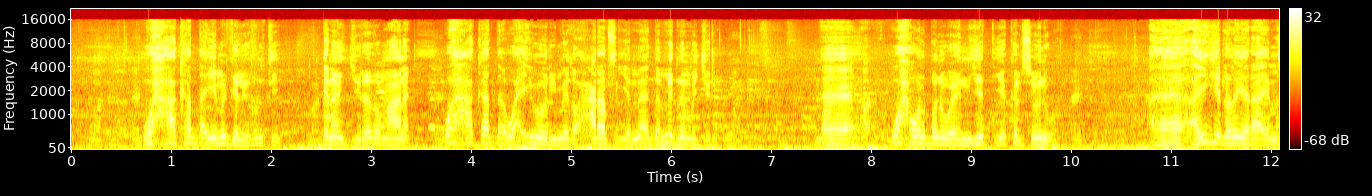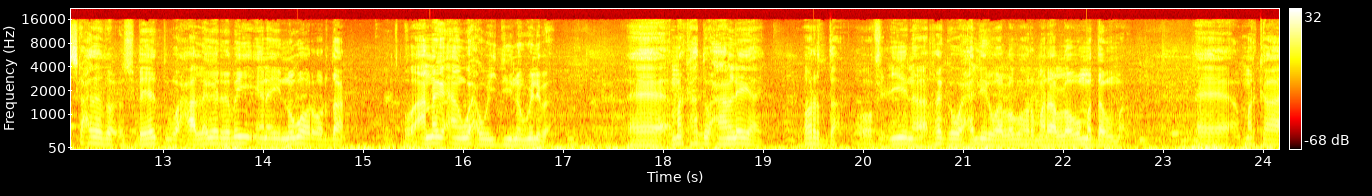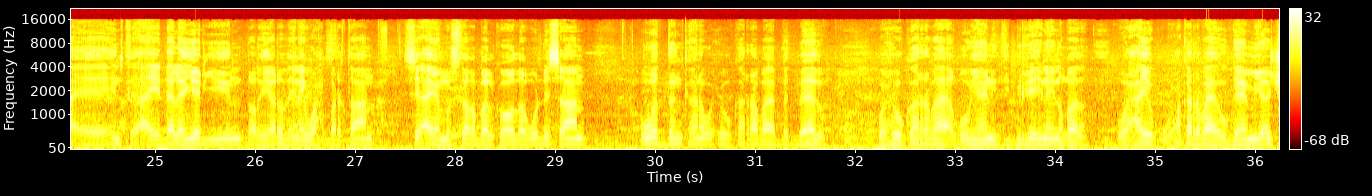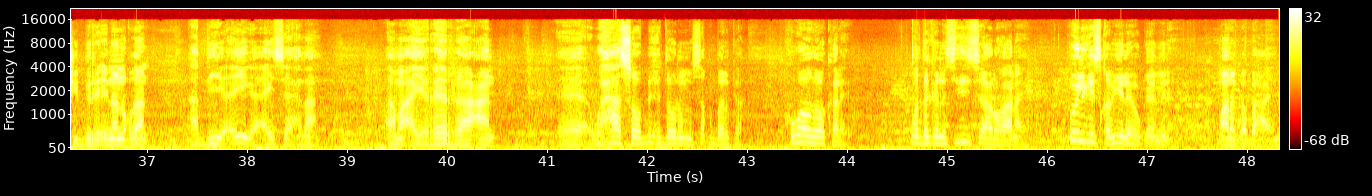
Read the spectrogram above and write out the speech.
Waxaa kadda iyo ma gelin runtii inaan jirado maane waxaa kadda wax iga hor yimid oo xaraf iyo maada midna ma jirin wax walbana waa niyad iyo kalsooni wa. Ayagii dhallinyaraa ee maskaxdeeda cusbeed waxaa laga rabay inay nagu hor ordaan oo annaga aan wax weydiino weliba. Marka hadda waxaan leeyahay orda oo ficiina ragga waxaa layidhi waa lagu horumaraa looguma dabamaro marka inta ay dhalinyar yihiin dhallinyarada inay wax bartaan si ay mustaqbalkooda u dhisaan waddankana wuxuu ka rabaa badbaado. Wuxuu ka rabaa aqoon-yahanintii biri inay noqdaan. Wuxuu ka rabaa hogaamiyaashii biri inay noqdaan haddii ayaga ay seexdaan ama ay reer raacaan waxaa soo bixi doona mustaqbalka. Kuwoodoo kale waddankana sidiisa aanu ahaanaya weligiis qabiila hogaaminaya maanan ka baxaya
